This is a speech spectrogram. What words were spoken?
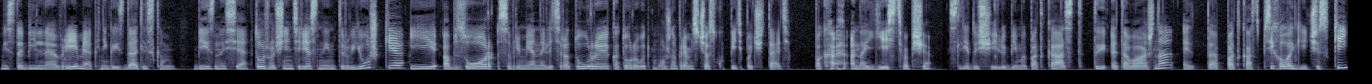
нестабильное время, о книгоиздательском бизнесе. Тоже очень интересные интервьюшки и обзор современной литературы, которую вот можно прямо сейчас купить, почитать пока она есть вообще. Следующий любимый подкаст «Ты — это важно». Это подкаст психологический.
